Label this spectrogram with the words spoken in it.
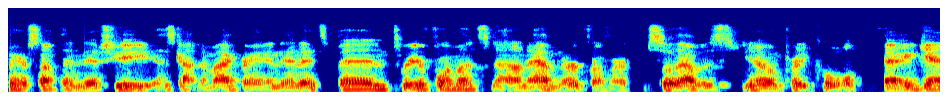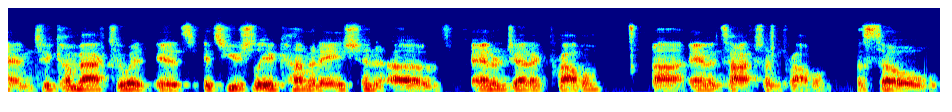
me or something if she has gotten a migraine. And it's been three or four months now and i haven't heard from her. So that was you know pretty cool. Again to come back to it it's it's usually a combination of energetic problem uh, toxin problem. So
